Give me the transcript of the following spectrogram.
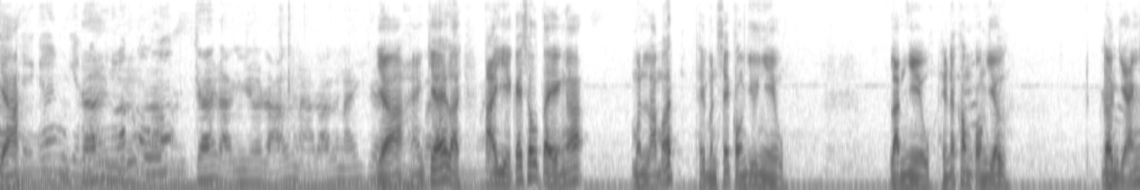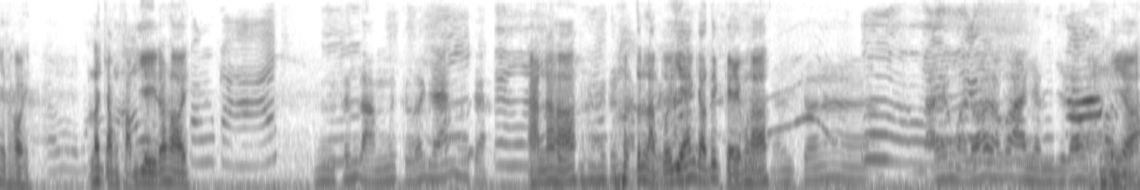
Dạ. thì cái gì chế mừng lắm luôn á. Mình chế lại như đỡ cái nào đỡ cái nấy chứ. Dạ hạn chế lại. Tại vì cái số tiền á mình làm ít thì mình sẽ còn dư nhiều. Làm nhiều thì nó không còn dư. Đơn giản vậy thôi. Nó trong thầm gì đó thôi. Ừ, tính làm cái cửa dán nữa kìa. Anh đó hả? Tính làm cửa dán cho tiết kiệm hả? Nó tại ở ngoài đó đâu có ai nhìn gì đâu. Dạ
